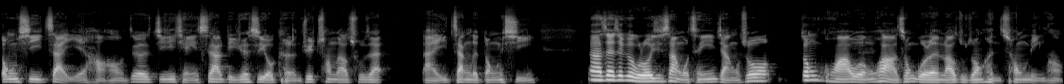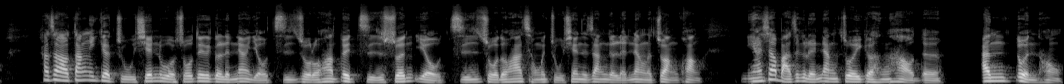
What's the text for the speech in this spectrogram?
东西在也好哈，这个集体潜意识它的确是有可能去创造出在哪一张的东西。那在这个逻辑上，我曾经讲我说，中华文化中国人老祖宗很聪明哈，他知道当一个祖先如果说对这个能量有执着的话，对子孙有执着的话，成为祖先的这样一个能量的状况，你还是要把这个能量做一个很好的安顿哈。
